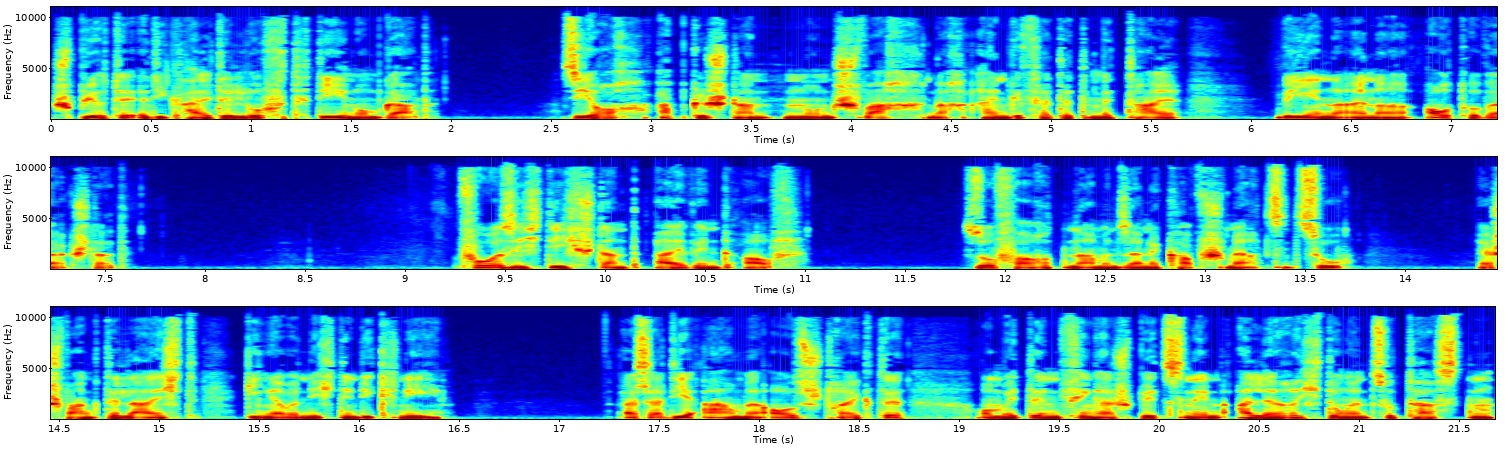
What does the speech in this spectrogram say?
spürte er die kalte Luft, die ihn umgab. Sie roch abgestanden und schwach nach eingefettetem Metall, wie in einer Autowerkstatt. Vorsichtig stand Eivind auf. Sofort nahmen seine Kopfschmerzen zu. Er schwankte leicht, ging aber nicht in die Knie. Als er die Arme ausstreckte, um mit den Fingerspitzen in alle Richtungen zu tasten,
